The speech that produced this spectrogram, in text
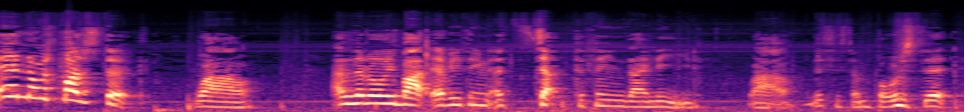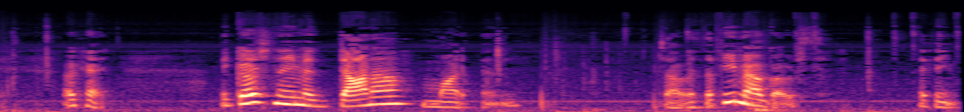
And no smudge stick. Wow. I literally bought everything except the things I need. Wow, this is some bullshit. Okay. The ghost name is Donna Martin. So it's a female ghost, I think,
